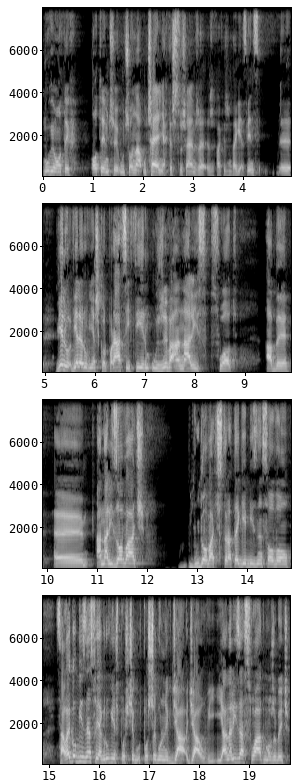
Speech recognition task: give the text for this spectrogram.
mówią o, tych, o tym, czy uczą na uczelniach. Też słyszałem, że, że faktycznie tak jest. Więc wielu, wiele również korporacji, firm używa analiz SWOT, aby e, analizować, budować strategię biznesową całego biznesu, jak również poszczególnych działów. I, I analiza SWOT może być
